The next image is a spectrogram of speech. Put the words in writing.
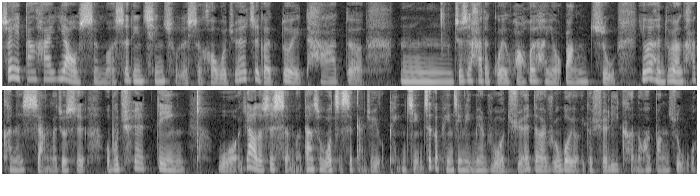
所以，当他要什么设定清楚的时候，我觉得这个对他的，嗯，就是他的规划会很有帮助。因为很多人他可能想的就是，我不确定。我要的是什么？但是我只是感觉有瓶颈。这个瓶颈里面，我觉得如果有一个学历可能会帮助我。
